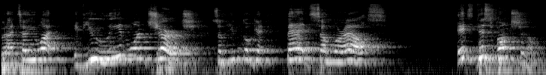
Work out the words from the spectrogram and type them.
But I tell you what, if you leave one church so that you can go get fed somewhere else, it's dysfunctional.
